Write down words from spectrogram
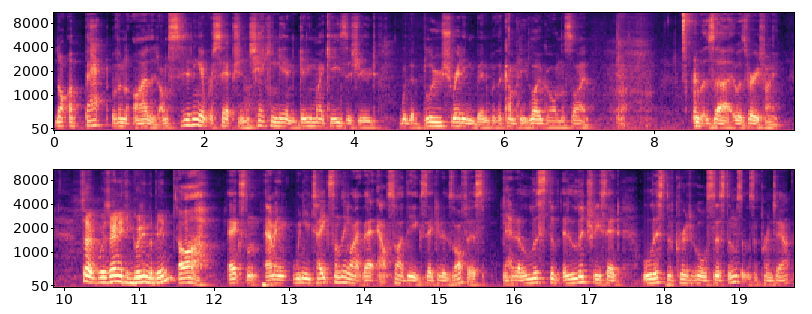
not a bat of an eyelid. I'm sitting at reception, checking in, getting my keys issued with a blue shredding bin with a company logo on the side. It was uh, it was very funny. So, was there anything good in the bin? Oh, excellent. I mean, when you take something like that outside the executive's office, it had a list of, it literally said list of critical systems. It was a printout.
